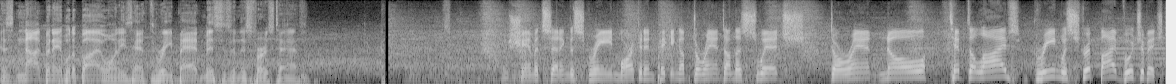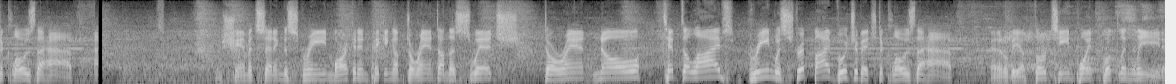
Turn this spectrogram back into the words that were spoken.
has not been able to buy one. He's had three bad misses in this first half. Shamet setting the screen. Markkanen picking up Durant on the switch. Durant, no. Tipped alive. Green was stripped by Vucevic to close the half. Shamet setting the screen. Markkanen picking up Durant on the switch. Durant, no. Tipped alive. Green was stripped by Vucevic to close the half. And it'll be a 13-point Brooklyn lead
